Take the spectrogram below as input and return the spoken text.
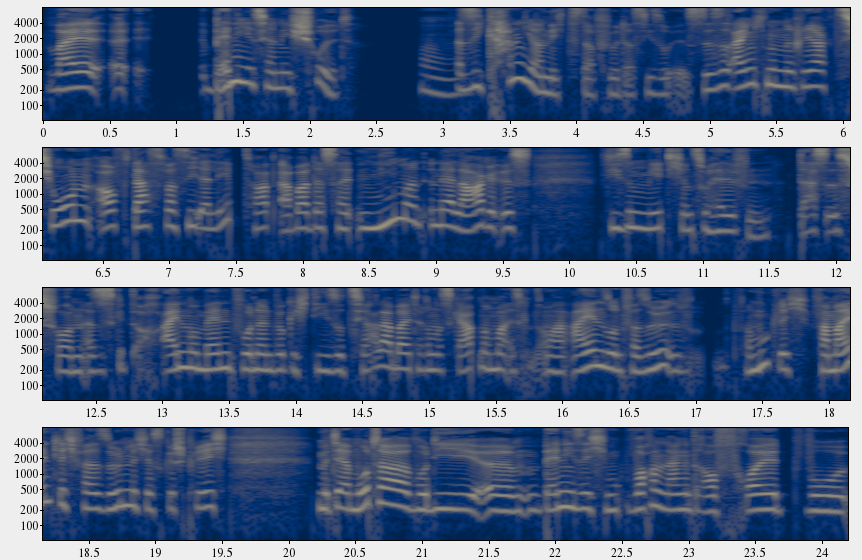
weil äh, Benny ist ja nicht schuld. Hm. Also sie kann ja nichts dafür, dass sie so ist. Das ist eigentlich nur eine Reaktion auf das, was sie erlebt hat, aber dass halt niemand in der Lage ist, diesem Mädchen zu helfen. Das ist schon, also es gibt auch einen Moment, wo dann wirklich die Sozialarbeiterin, es gab nochmal, es gibt nochmal ein so ein versöhn, vermutlich, vermeintlich versöhnliches Gespräch mit der Mutter, wo die äh, Benny sich wochenlang drauf freut, wo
